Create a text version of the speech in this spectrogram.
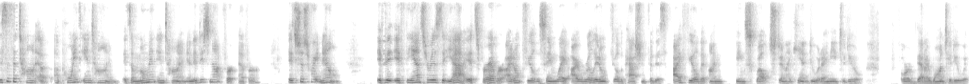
this is a time a, a, point in time. It's a moment in time and it is not forever. It's just right now. If it, if the answer is that yeah it's forever i don't feel the same way. I really don't feel the passion for this. I feel that i'm being squelched and i can't do what i need to do or that i want to do with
